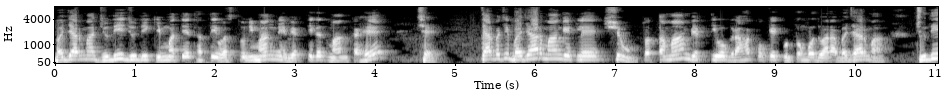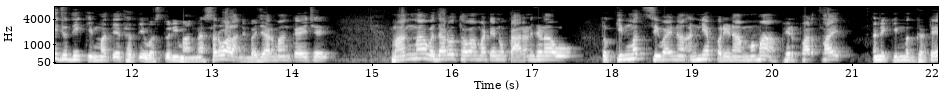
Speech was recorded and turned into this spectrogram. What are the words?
બજારમાં જુદી જુદી કિંમતે થતી વસ્તુની માંગને વ્યક્તિગત માંગ કહે છે. ત્યાર પછી બજાર માંગ એટલે શું? તો તમામ વ્યક્તિઓ, ગ્રાહકો કે કુટુંબો દ્વારા બજારમાં જુદી જુદી કિંમતે થતી વસ્તુની માંગના સરવાળાને બજાર માંગ કહે છે. માંગમાં વધારો થવા માટેનું કારણ જણાવો. તો કિંમત સિવાયના અન્ય પરિણામોમાં ફેરફાર થાય અને કિંમત ઘટે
